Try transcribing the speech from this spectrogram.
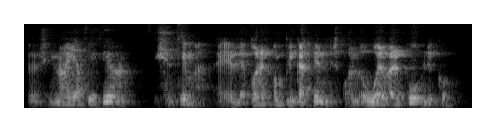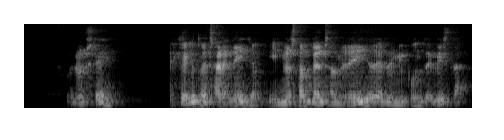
Pero si no hay afición y encima eh, le pones complicaciones cuando vuelva el público, pues no sé, es que hay que pensar en ello. Y no están pensando en ello desde mi punto de vista.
